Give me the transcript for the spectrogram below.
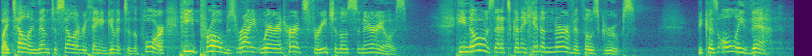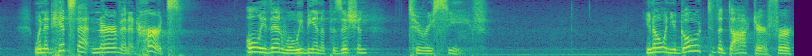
by telling them to sell everything and give it to the poor. He probes right where it hurts for each of those scenarios. He knows that it's going to hit a nerve at those groups. Because only then, when it hits that nerve and it hurts, only then will we be in a position to receive. You know, when you go to the doctor for,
